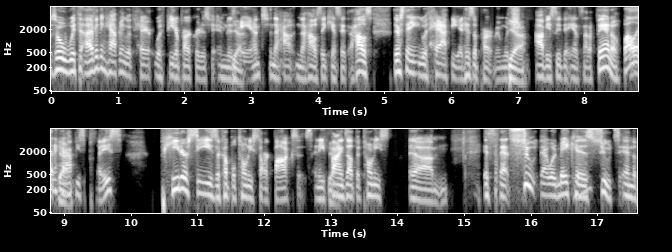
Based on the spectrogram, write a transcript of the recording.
so with everything happening with Harry, with Peter Parker and his, and his yeah. aunt in the house in the house, they can't stay at the house. They're staying with Happy at his apartment, which yeah. obviously the aunt's not a fan of. While at yeah. Happy's place, Peter sees a couple Tony Stark boxes, and he finds out that Tony um it's that suit that would make his mm-hmm. suits in the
